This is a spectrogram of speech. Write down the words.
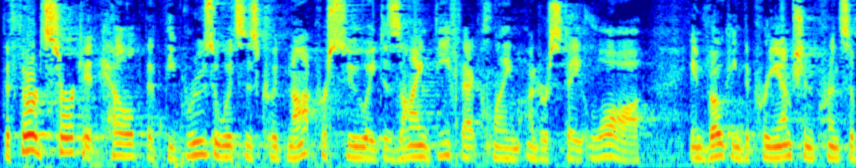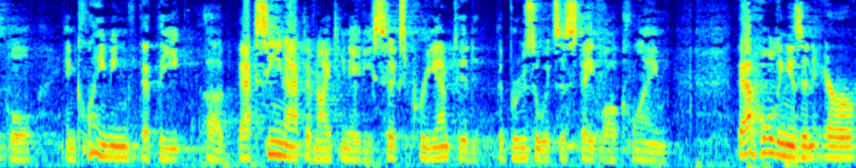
The Third Circuit held that the Bruesewitzes could not pursue a design defect claim under state law, invoking the preemption principle and claiming that the uh, Vaccine Act of 1986 preempted the Bruesewitzes state law claim. That holding is in error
